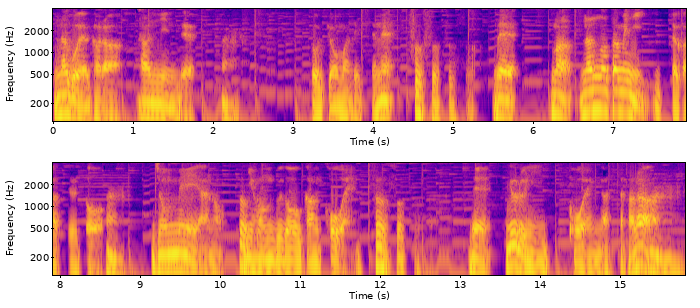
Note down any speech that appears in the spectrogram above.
名古屋から3人でうん。東京まで行ってね。そうそうそうそう。で、まあ、何のために行ったかっていうと、うん。ジョン・メイヤーの日本武道館公演そうそうそうそう。で、夜に公演があったかうら、ん。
